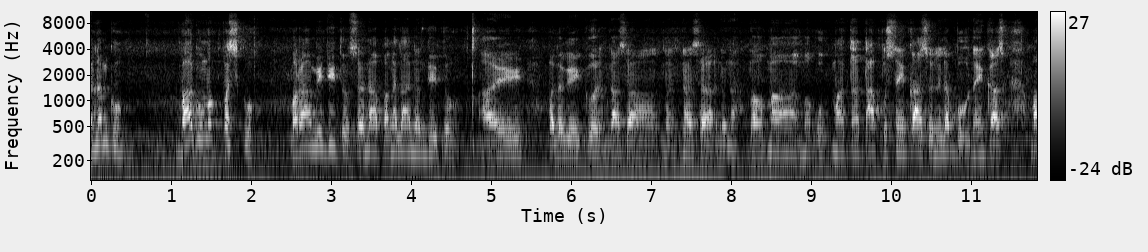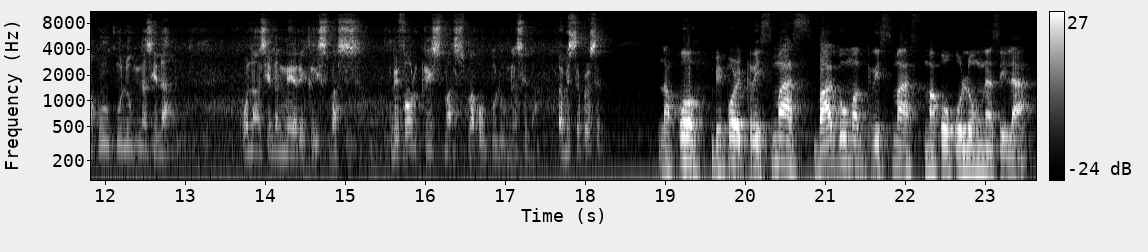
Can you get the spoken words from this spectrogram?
alam ko, bago magpasko, marami dito sa napangalanan dito ay palagay ko nasa na- nasa ano na ma, ma, maku- matatapos na yung kaso nila buo na yung kaso makukulong na sila wala silang Merry Christmas before Christmas makukulong na sila uh, Mr. President Nako, before Christmas, bago mag-Christmas, makukulong na sila.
